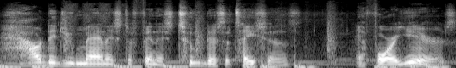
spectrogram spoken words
How did you manage to finish two dissertations in four years?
